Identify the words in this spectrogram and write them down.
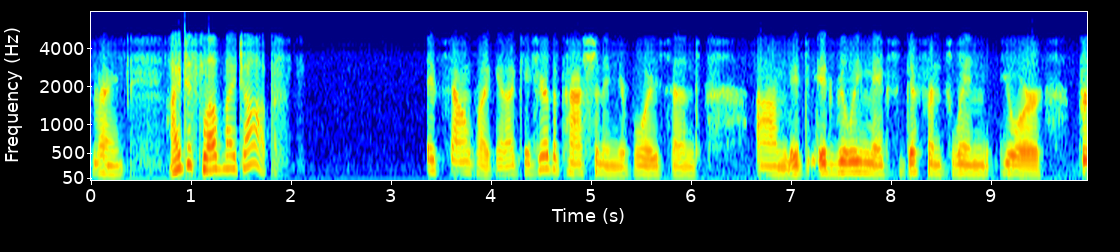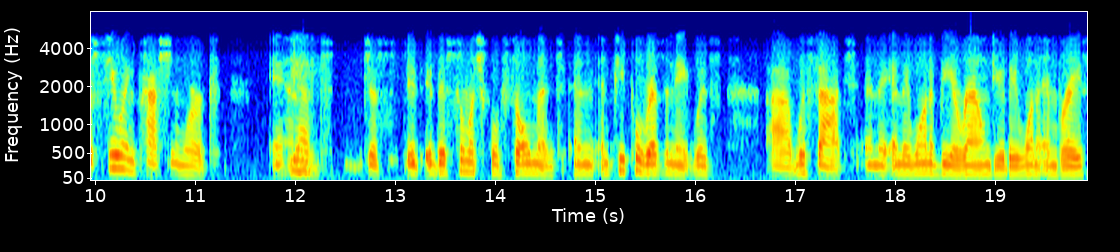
right. I just love my job. It sounds like it. I can hear the passion in your voice, and um, it it really makes a difference when you're pursuing passion work, and yes. just it, it, there's so much fulfillment, and and people resonate with uh, with that, and they and they want to be around you. They want to embrace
